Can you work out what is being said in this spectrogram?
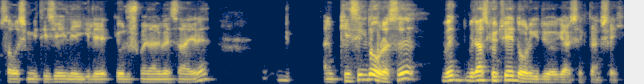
savaşın biteceğiyle ilgili görüşmeler vesaire. Yani kesildi orası ve biraz kötüye doğru gidiyor gerçekten şey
